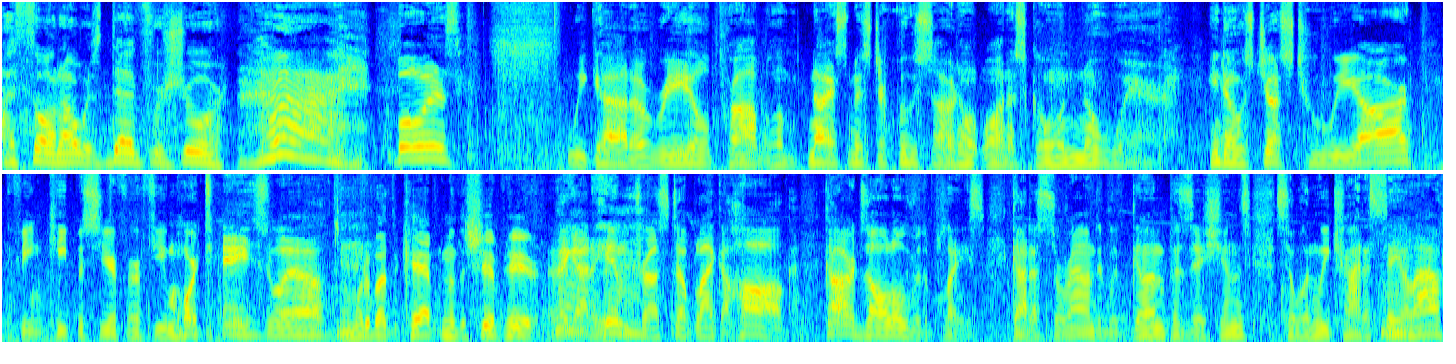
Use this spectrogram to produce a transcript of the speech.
I thought I was dead for sure. Hi, Boys, we got a real problem. Nice Mr. Fussar don't want us going nowhere. He knows just who we are. If he can keep us here for a few more days, well... And what about the captain of the ship here? They got him trussed up like a hog. Guards all over the place. Got us surrounded with gun positions, so when we try to sail out,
